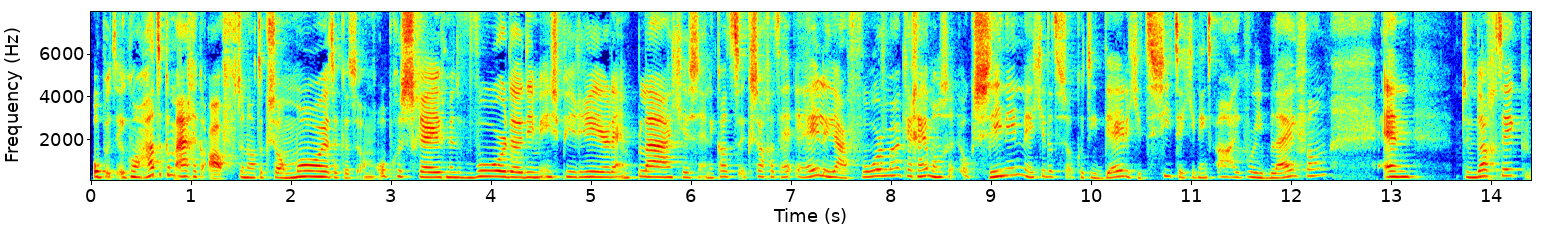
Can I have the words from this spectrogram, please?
op het, ik, had ik hem eigenlijk af. Toen had ik zo mooi, had ik het allemaal opgeschreven met woorden die me inspireerden en plaatjes. En ik, had, ik zag het hele jaar voor me. Ik kreeg helemaal ook zin in, weet je. Dat is ook het idee dat je het ziet, dat je denkt, ah, ik word je blij van. En toen dacht ik,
